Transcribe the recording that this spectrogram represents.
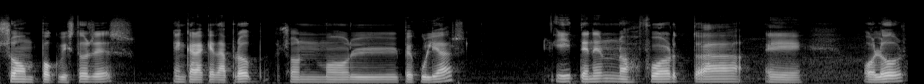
són poc vistoses, encara que de prop són molt peculiars i tenen una forta eh, olor,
